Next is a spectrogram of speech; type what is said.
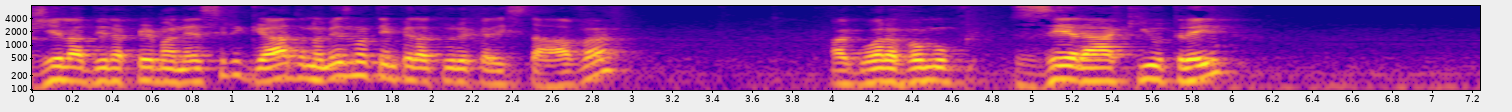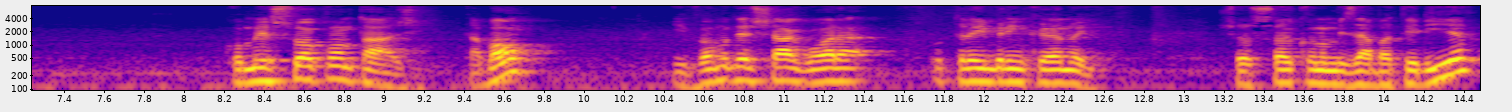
Geladeira permanece ligada na mesma temperatura que ela estava. Agora vamos zerar aqui o trem. Começou a contagem, tá bom? E vamos deixar agora o trem brincando aí. Deixa eu só economizar a bateria.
